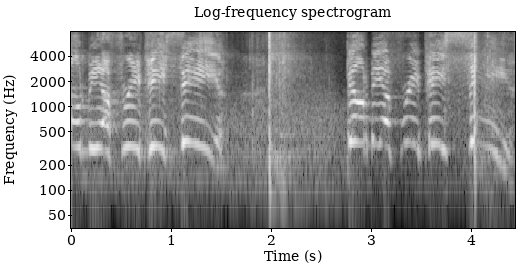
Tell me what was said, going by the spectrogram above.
Build me a free PC! Build me a free PC!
